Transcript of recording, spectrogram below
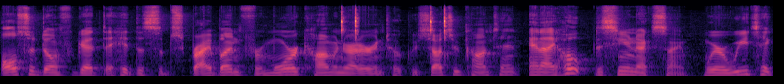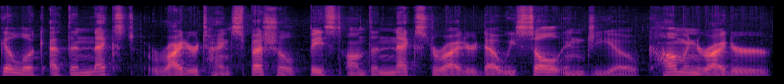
Also, don't forget to hit the subscribe button for more Kamen Rider and Tokusatsu content, and I hope to see you next time, where we take a look at the next Rider Time special based on the next rider that we saw in Zi-O, Kamen Rider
